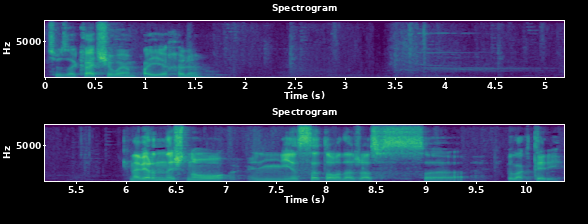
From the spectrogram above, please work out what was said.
Все, закачиваем, поехали. Наверное, начну не с этого даже, а с э, филактерий.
